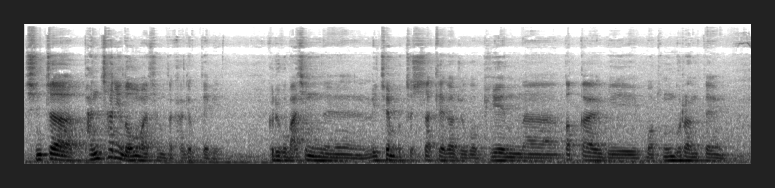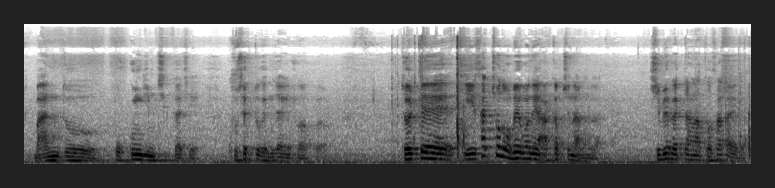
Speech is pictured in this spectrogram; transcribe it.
진짜 반찬이 너무 많습니다 가격 대비. 그리고 맛있는 리챔부터 시작해가지고 비엔나 떡갈비 뭐 동그랑땡 만두 볶음김치까지 구색도 굉장히 좋았고요. 절대 이 4,500원에 아깝지는 않은 것 집에 갈 때 하나 더 사가야겠다.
